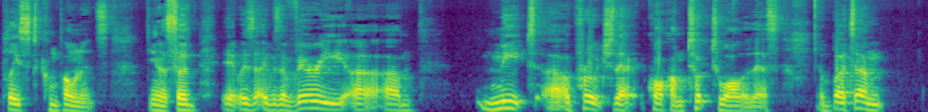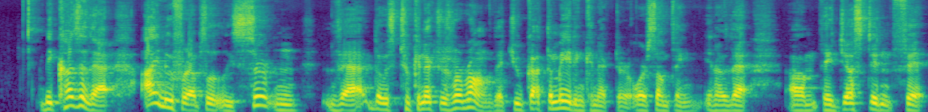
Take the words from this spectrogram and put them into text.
placed components. You know, so it was it was a very uh, um, neat uh, approach that Qualcomm took to all of this. But um, because of that, I knew for absolutely certain that those two connectors were wrong. That you got the mating connector or something. You know that um, they just didn't fit.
